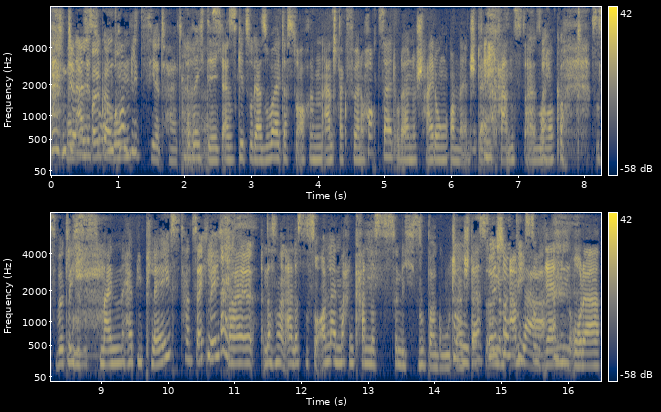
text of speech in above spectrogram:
Wenn alles so unkompliziert halt ist. Richtig, also es geht sogar so weit, dass du auch einen Antrag für eine Hochzeit oder eine Scheidung online stellen kannst. Also Oh mein Gott. es ist wirklich, es ist mein Happy Place tatsächlich, weil dass man alles das so online machen kann, das finde ich super gut, Hm, anstatt zu irgendeinem Amt klar. zu rennen oder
